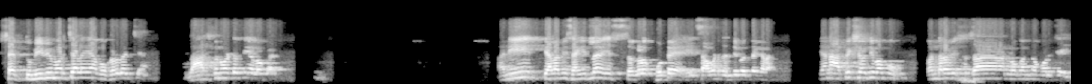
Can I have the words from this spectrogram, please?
साहेब तुम्ही बी मोर्चाला या भोकरदांच्या लाज पण वाटत नाही लोकांना. आणि त्याला मी सांगितलं हे सगळं खोटं आहे हे सावड धंदे बंद करा. त्यांना अपेक्षा होती बापू पंधरा वीस हजार लोकांचा मोर्चा येईल.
